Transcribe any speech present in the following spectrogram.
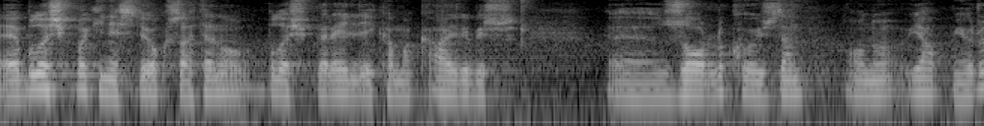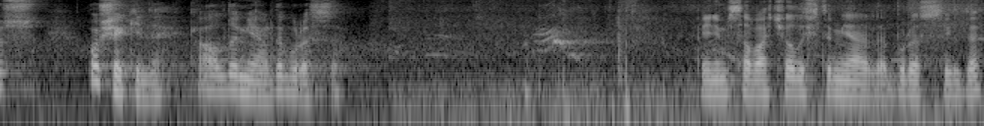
E, bulaşık makinesi de yok zaten. O bulaşıkları elle yıkamak ayrı bir e, zorluk. O yüzden onu yapmıyoruz. O şekilde. Kaldığım yerde burası. Benim sabah çalıştığım yerde burasıydı.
